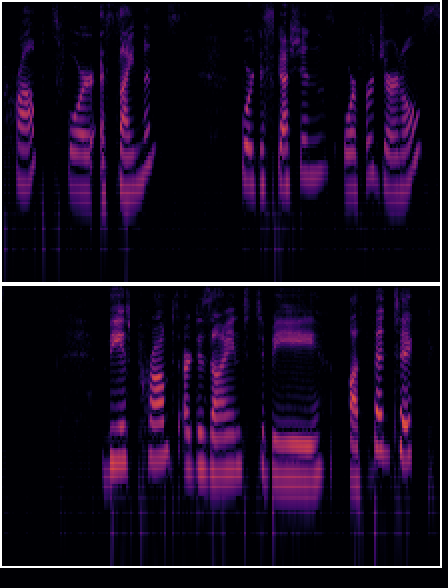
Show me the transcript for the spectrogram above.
prompts for assignments, for discussions, or for journals. These prompts are designed to be authentic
